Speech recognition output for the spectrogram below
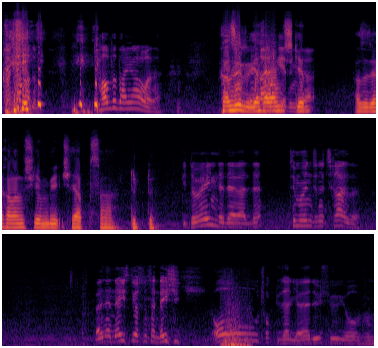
Kaçamadım. Çaldı dayağı bana. Hazır yedim ya. hazır yakalamışken bir şey yaptı sana. Dürttü. Bir döveyim dedi herhalde. Tüm hıncını çıkardı. Benden ne istiyorsun sen değişik. Oo çok güzel yere düşüyorum.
